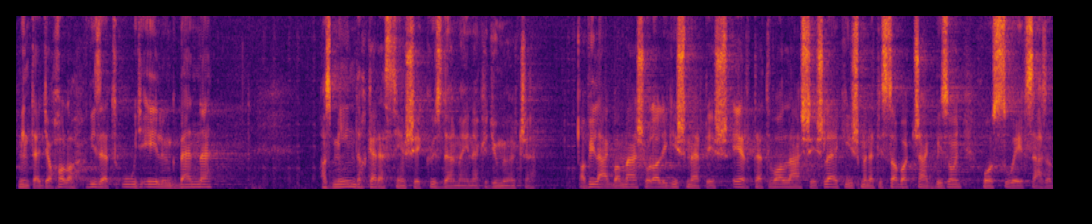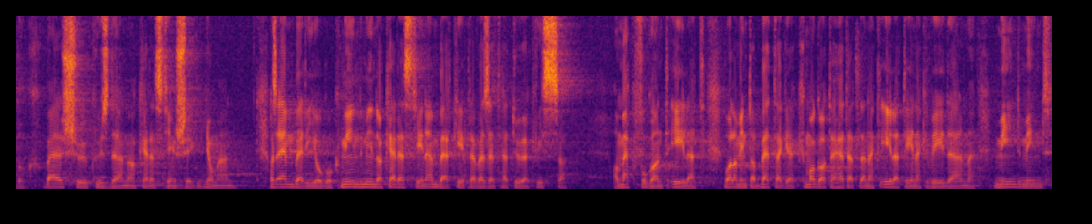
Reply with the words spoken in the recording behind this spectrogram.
mint egy a hala vizet úgy élünk benne, az mind a kereszténység küzdelmeinek gyümölcse. A világban máshol alig ismert és értett vallás és lelkiismereti szabadság bizony hosszú évszázadok belső küzdelme a kereszténység nyomán. Az emberi jogok mind-mind a keresztény emberképre vezethetőek vissza. A megfogant élet, valamint a betegek, magatehetetlenek életének védelme mind-mind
